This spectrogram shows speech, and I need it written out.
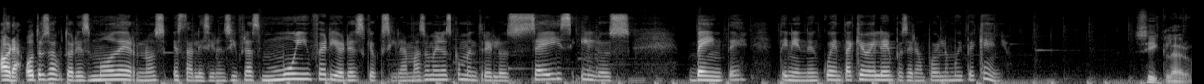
ahora, otros autores modernos establecieron cifras muy inferiores que oscilan más o menos como entre los 6 y los 20, teniendo en cuenta que Belén pues era un pueblo muy pequeño. Sí, claro.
